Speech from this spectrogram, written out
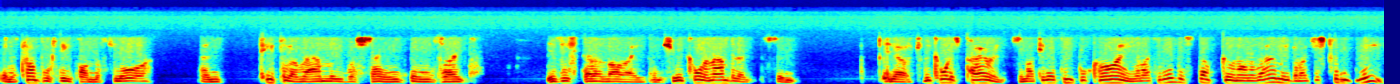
in a crumpled heap on the floor, and people around me were saying things like, is he still alive? And should we call an ambulance? And, you know, we call his parents? And I could hear people crying and I could hear this stuff going on around me, but I just couldn't breathe.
